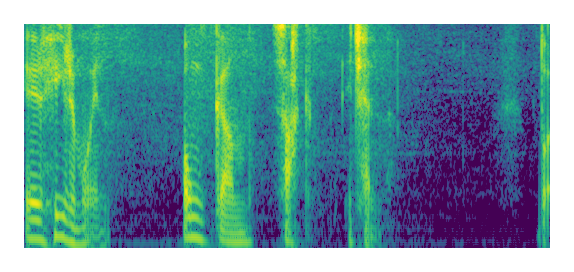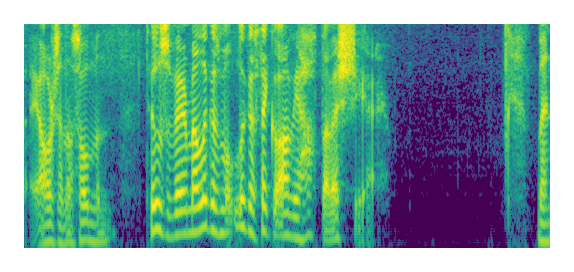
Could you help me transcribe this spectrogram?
er hyremoin. Onkan sagt i kjenn Då jag har känna salmen. Tusen ver men Lukas Lukas stäcka av i hatta vers här. Men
